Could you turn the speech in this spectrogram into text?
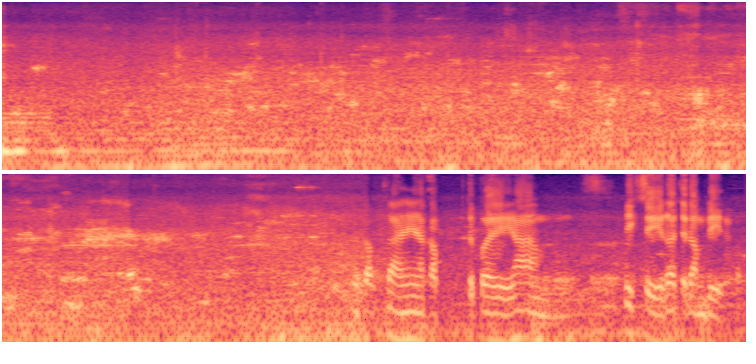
นะครับด้านนี้นะครับ จะไปห้างบิ๊กซีราชดำรินะครับ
